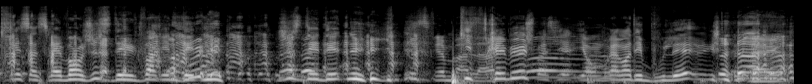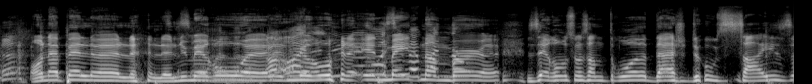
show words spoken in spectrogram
Chris, ça serait bon, juste des fucking détenus. Juste des détenus qui, qui se trébuchent parce qu'ils ont vraiment des boulets. On appelle euh, le, le numéro, euh, le Ah, ouais, numéro, le le numéro, c'est inmate même pas le number euh, 063-1216.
